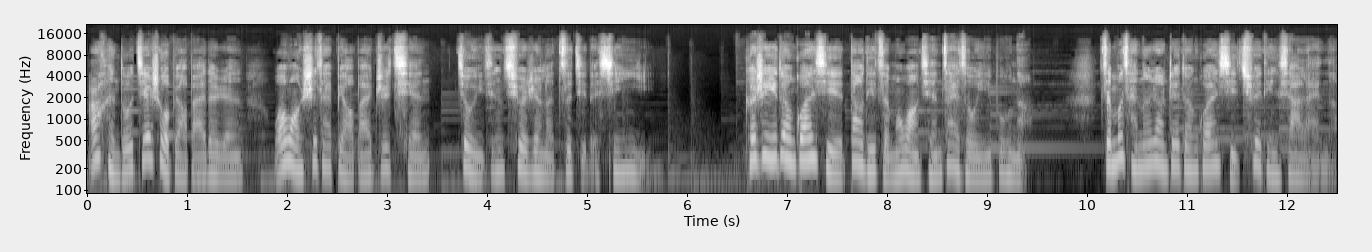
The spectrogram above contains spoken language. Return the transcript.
而很多接受表白的人，往往是在表白之前就已经确认了自己的心意。可是，一段关系到底怎么往前再走一步呢？怎么才能让这段关系确定下来呢？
